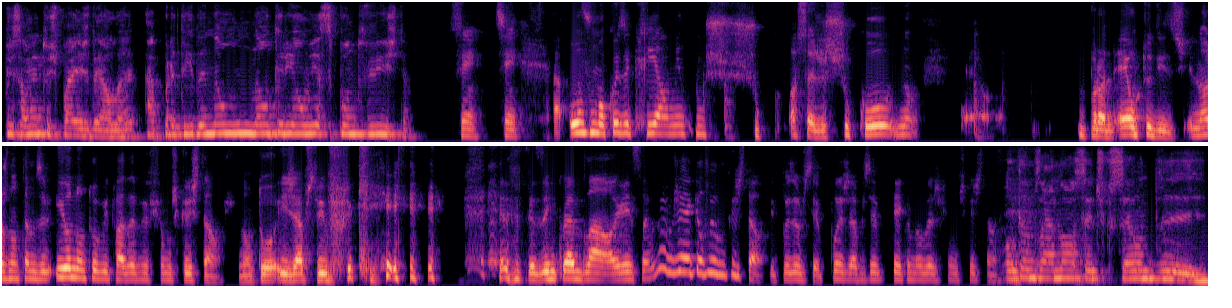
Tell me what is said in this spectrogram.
principalmente os pais dela, à partida não, não teriam esse ponto de vista. Sim, sim. Ah, houve uma coisa que realmente nos chocou, ou seja, chocou. Pronto, é o que tu dizes. Nós não estamos a... Eu não estou habituado a ver filmes cristãos. Não estou, e já percebi porquê. de vez em quando lá alguém sabe, vamos ver aquele filme cristão. E depois eu percebo, pois já percebo porque é que eu não vejo filmes cristãos. Voltamos à nossa discussão de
